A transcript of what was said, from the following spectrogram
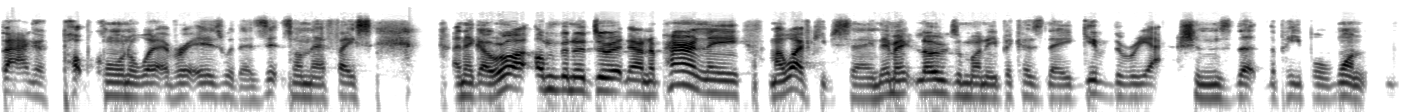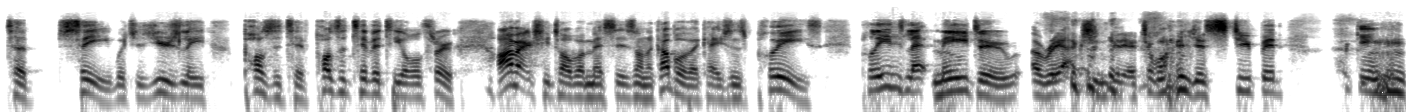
bag of popcorn or whatever it is with their zits on their face, and they go, right, I'm going to do it now. And apparently, my wife keeps saying they make loads of money because they give the reactions that the people want to see, which is usually positive, positivity all through. I've actually told my missus on a couple of occasions, please, please let me do a reaction video to one of your stupid freaking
